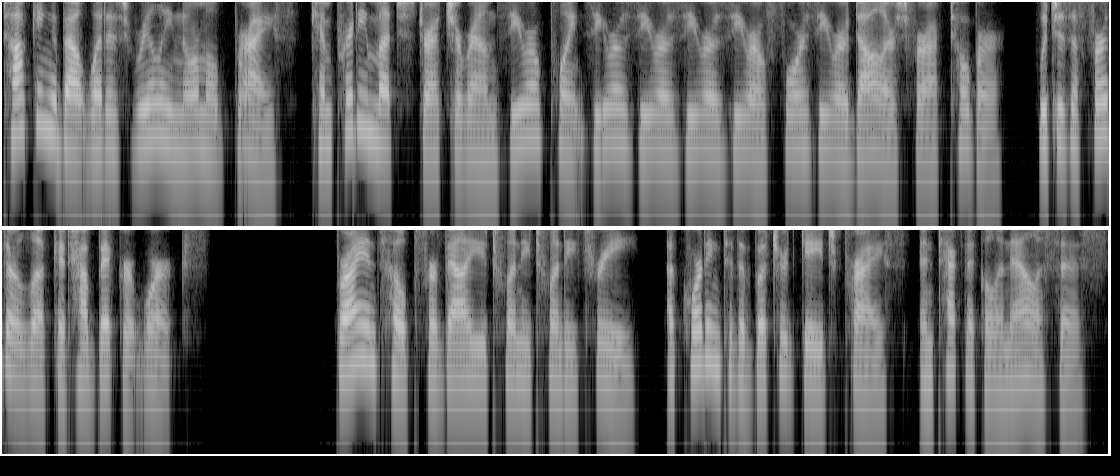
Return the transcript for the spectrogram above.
Talking about what is really normal BRISE can pretty much stretch around $0.000040 for October, which is a further look at how Bitgert works. Brian's hope for value 2023, according to the butchered gauge price and technical analysis.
